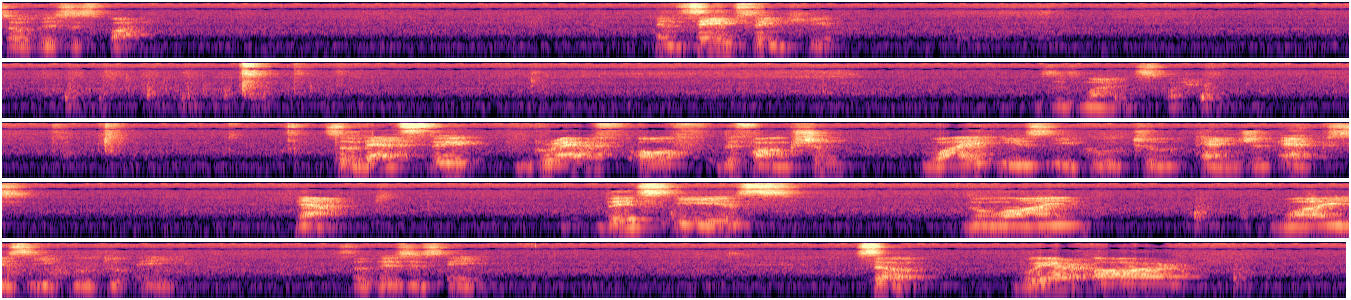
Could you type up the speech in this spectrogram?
So this is pi. And same thing here. This is minus pi. So that's the graph of the function y is equal to tangent x. Now, this is the line y is equal to a. So this is a. So, where are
